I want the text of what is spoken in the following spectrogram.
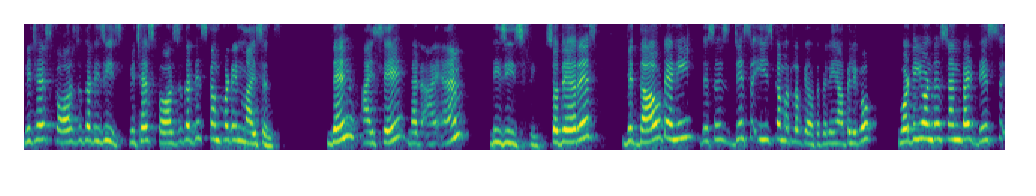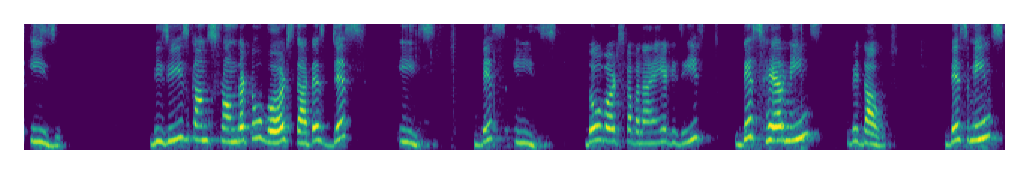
which has caused the disease, which has caused the discomfort in myself, then I say that I am disease free. So there is without any, this is dis-ease का मतलब क्या होता है पहले यहाँ पे लिखो what do you understand by dis-ease? Disease comes from the two words that is dis-ease. Dis-ease. दो words का बना है ये disease. Dis here means without. Dis means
